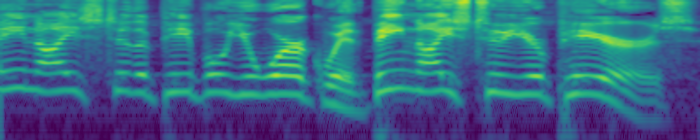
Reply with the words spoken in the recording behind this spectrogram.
Be nice to the people you work with. Be nice to your peers.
